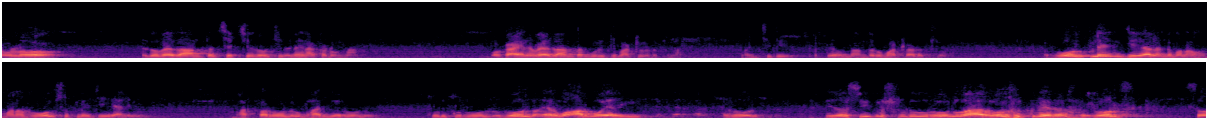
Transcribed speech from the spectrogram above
ఎవరో ఏదో వేదాంత చర్చ ఏదో వచ్చింది నేను అక్కడ ఉన్నాను. ఒక ఆయన వేదాంతం గురించి మాట్లాడుతున్నాను మంచిది తప్పే ఉంది అందరూ మాట్లాడచ్చు. రోల్ ప్లేయింగ్ చేయాలండి మనం మనం రోల్స్ ప్లే చేయాలి. భర్త రోలు భార్య రోలు కొడుకు రోల్ రోల్ ఎర్వో R O L E role. ఏదో శ్రీకృష్ణుడు రోలు ఆ రోల్ ఉక్కులేరు roles. So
